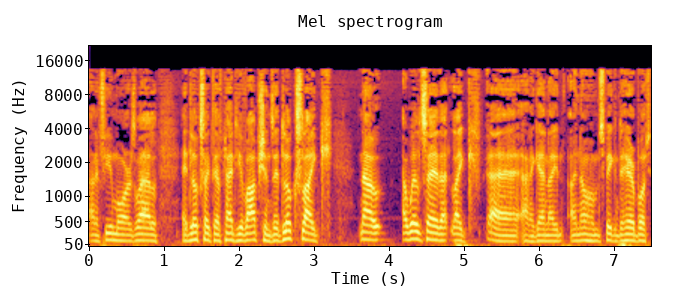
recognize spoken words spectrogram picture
and a few more as well. It looks like they have plenty of options. It looks like now. I will say that, like, uh, and again, I I know who I'm speaking to here, but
